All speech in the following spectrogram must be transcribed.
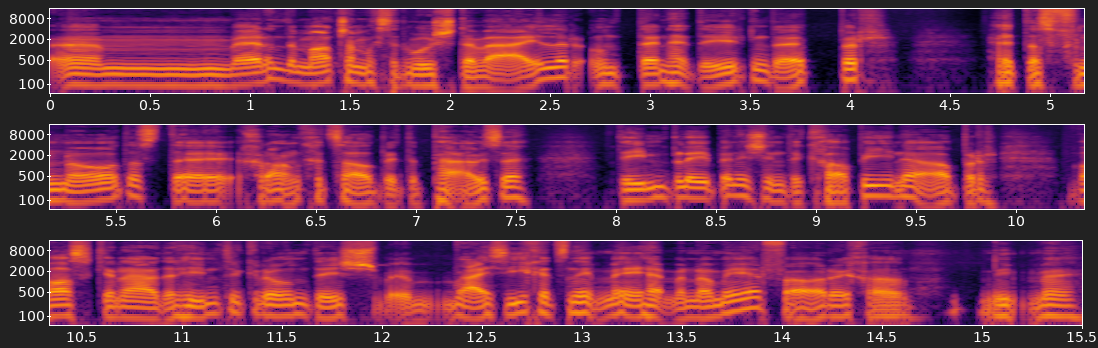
Ähm, während dem Match haben wir gesagt, wo ist der Weiler? Und dann hat irgendjemand hat das vernommen, dass der Krankheitszahl bei der Pause drin geblieben ist in der Kabine, aber was genau der Hintergrund ist, weiß ich jetzt nicht mehr. Hat man noch mehr erfahren? Ich habe nicht mehr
